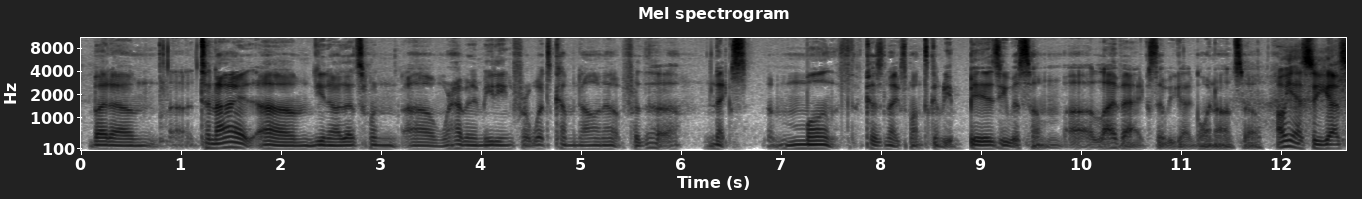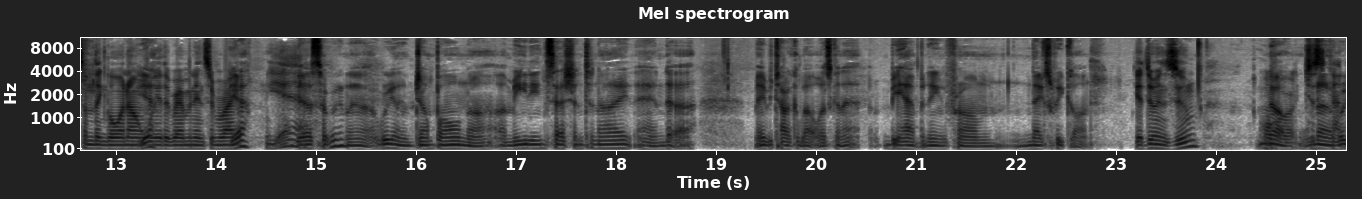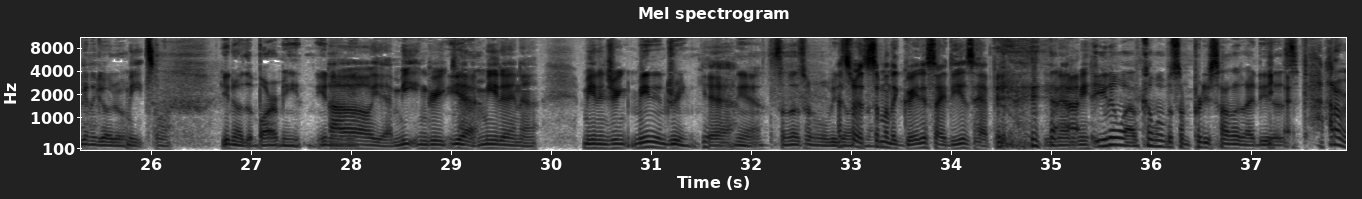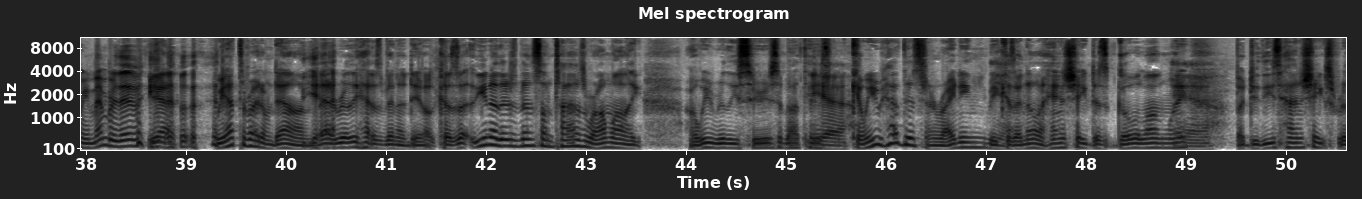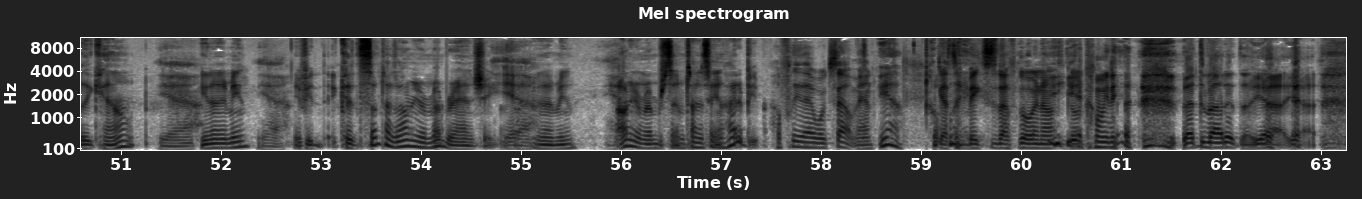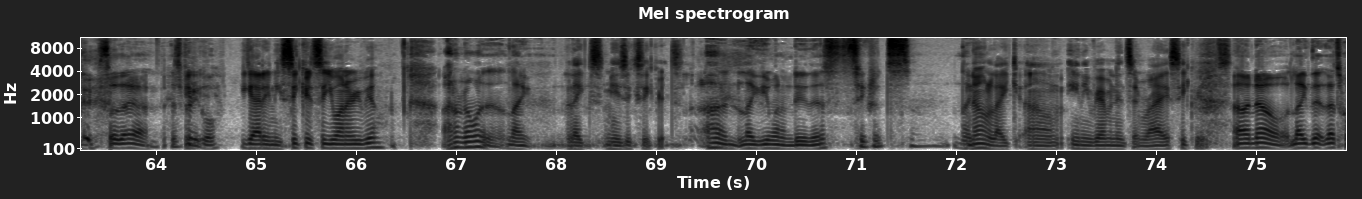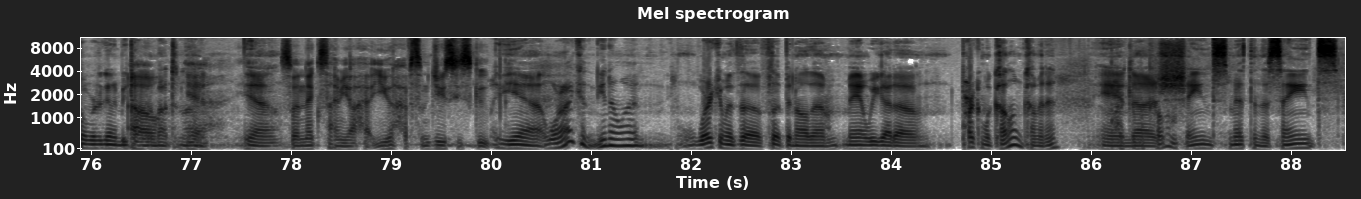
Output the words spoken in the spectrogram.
but um, uh, tonight, um, you know, that's when uh, we're having a meeting for what's coming on up for the next month because next month's gonna be busy with some uh, live acts that we got going on. So Oh yeah, so you got something going on Yeah. with the remnants and right? yeah, yeah, yeah. So we're gonna we're gonna jump on a, a meeting session tonight and uh, maybe talk about what's gonna be happening from next week on. You're doing Zoom? No, Or no, we're gonna go to- meet somewhere. You know, the bar meet. You know, what I mean? Oh yeah, meet and greet. Yeah. Yeah, meet and uh, meet and drink. meet and drink. Yeah. yeah. So that's what we'll be That's doing. where some of the greatest ideas happen. You know what I mean? you know what? I've come up with some pretty solid ideas. I don't remember them. Yeah, we have to write them down. Yeah. That really has been a deal because you know there's been some times where I'm all like, "Are we really serious about this? Yeah. Can we have this in writing? Because Yeah. I know a handshake does go a long way. Yeah. But do these handshakes really count? yeah. You know what I mean? Yeah. If you because sometimes I don't even remember a handshake. Yeah. You know what I mean? I don't even remember sometimes saying hi to people. Hopefully that works out, man. Yeah. Got some big stuff going on Yeah. coming in. That's about it though. Yeah, yeah. So yeah, it's pretty cool. You got any secrets that you want to reveal? I don't know what like Like s- music secrets? uh, like you want to do this secrets. Like, no, like um, any remnants and riot secrets. Oh no, like that, that's what we're going to be talking Oh, about tonight. yeah. yeah, So next time y'all have, you have some juicy scoop. yeah. Well, I can. You know what? Working with uh, Flip and all them, man. We got uh, Parker McCollum coming in, and uh, Shane Smith and the Saints,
